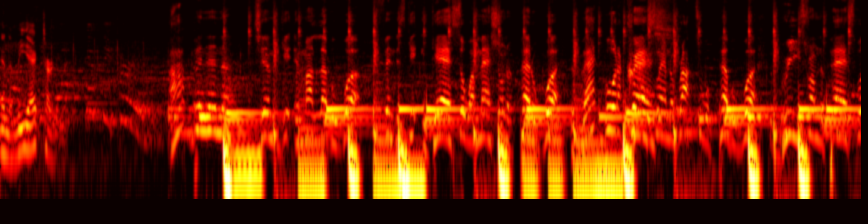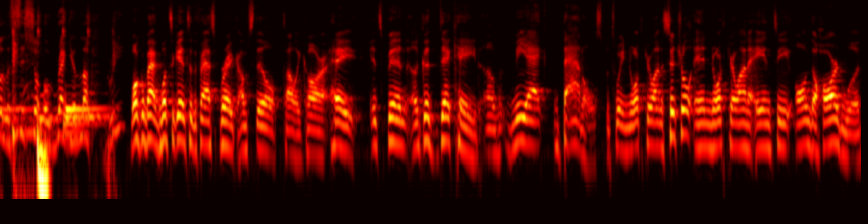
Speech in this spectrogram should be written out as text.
and the MEAC tournament. I've been in the gym getting my level up. Fenders getting gas, so I mash on the pedal. What? The backboard I crash, slam the rock to a pebble. What? The breeze from the past will assist your irregular breeze. Welcome back once again to the Fast Break. I'm still Tolly Carr. Hey, it's been a good decade of MEAC battles between North Carolina Central and North Carolina A&T on the hardwood.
